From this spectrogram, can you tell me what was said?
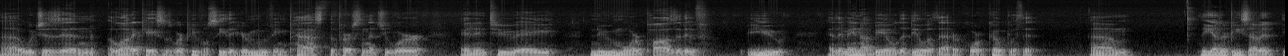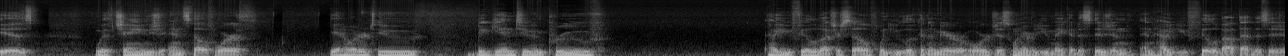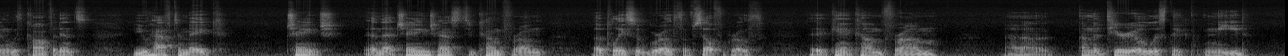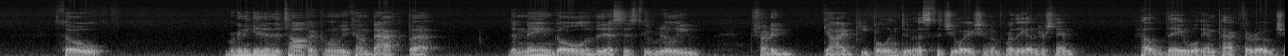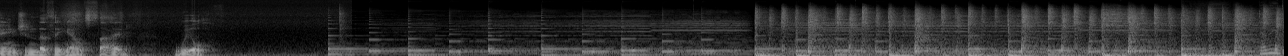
uh, which is in a lot of cases where people see that you're moving past the person that you were and into a new, more positive you, and they may not be able to deal with that or cope with it. Um, the other piece of it is with change and self worth in order to begin to improve how you feel about yourself when you look in the mirror or just whenever you make a decision and how you feel about that decision with confidence you have to make change. And that change has to come from a place of growth of self growth it can't come from uh, a materialistic need. So we're going to get into the topic when we come back, but the main goal of this is to really try to guide people into a situation of where they understand how they will impact their own change and nothing outside will.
